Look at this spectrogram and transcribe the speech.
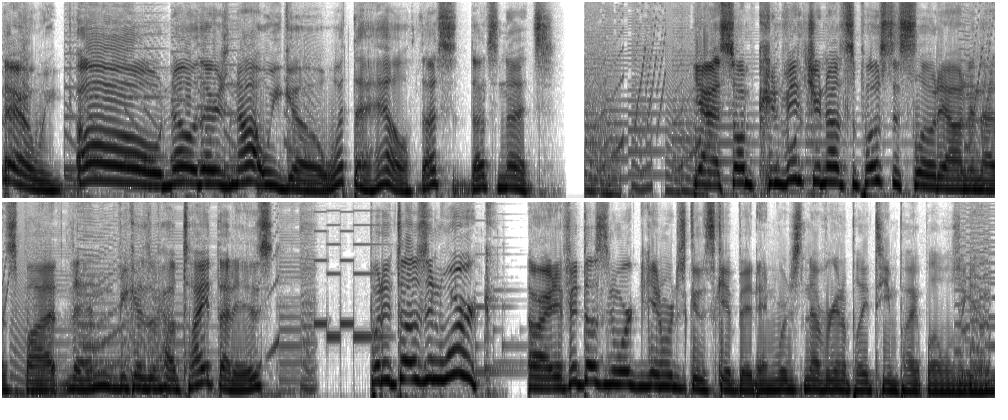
There we go. Oh, no, there's not we go. What the hell? That's that's nuts. Yeah, so I'm convinced you're not supposed to slow down in that spot then because of how tight that is. But it doesn't work. All right, if it doesn't work again, we're just going to skip it and we're just never going to play team pipe levels again.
